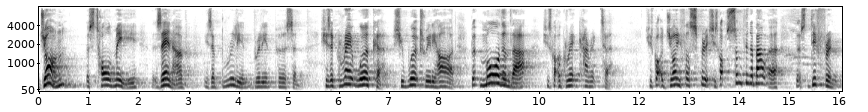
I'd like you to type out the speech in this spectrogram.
John has told me that Zainab is a brilliant, brilliant person. She's a great worker. She works really hard. But more than that, she's got a great character. She's got a joyful spirit. She's got something about her that's different.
